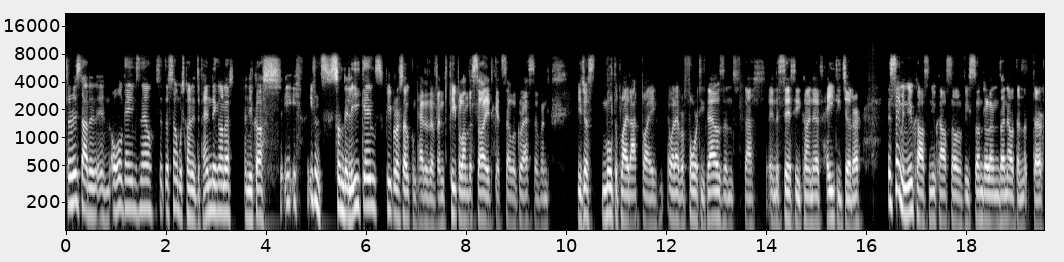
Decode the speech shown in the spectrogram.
there is that in, in all games now. So there's so much kind of depending on it, and you've got even Sunday league games. People are so competitive, and people on the side get so aggressive, and you just multiply that by whatever forty thousand that in the city kind of hate each other. It's the same in Newcastle. Newcastle v Sunderland. I know they're they're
